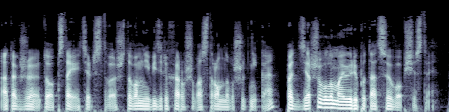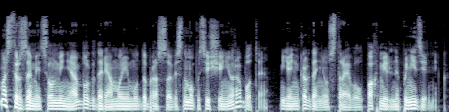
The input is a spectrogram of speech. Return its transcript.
а также то обстоятельство, что во мне видели хорошего остромного шутника, поддерживало мою репутацию в обществе. Мастер заметил меня благодаря моему добросовестному посещению работы. Я никогда не устраивал похмельный понедельник.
